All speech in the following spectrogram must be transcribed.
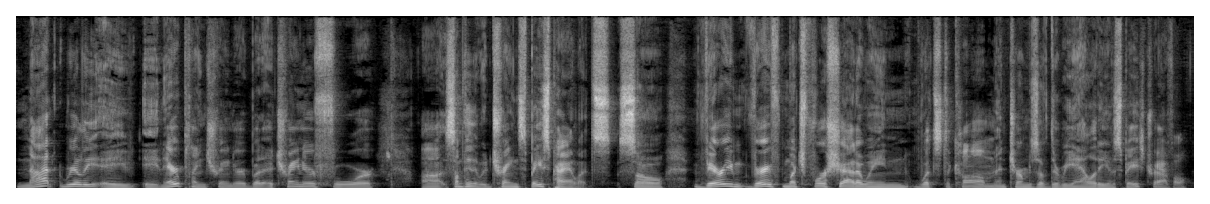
not really a an airplane trainer, but a trainer for uh, something that would train space pilots. So very very much foreshadowing what's to come in terms of the reality of space travel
